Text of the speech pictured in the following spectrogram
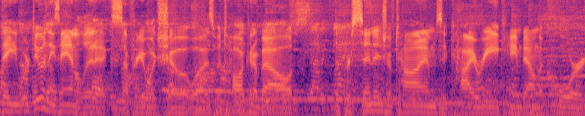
they were doing these analytics. I forget what show it was, but talking about the percentage of times that Kyrie came down the court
